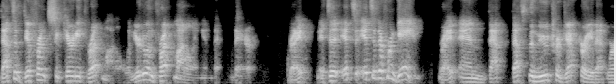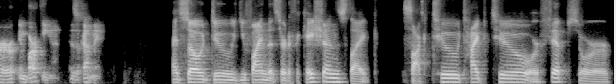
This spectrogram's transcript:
that's a different security threat model. When you're doing threat modeling in th- there, right? It's a it's it's a different game. Right? And that that's the new trajectory that we're embarking on as a company. And so, do you find that certifications like SOC 2, Type 2, or FIPS, or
